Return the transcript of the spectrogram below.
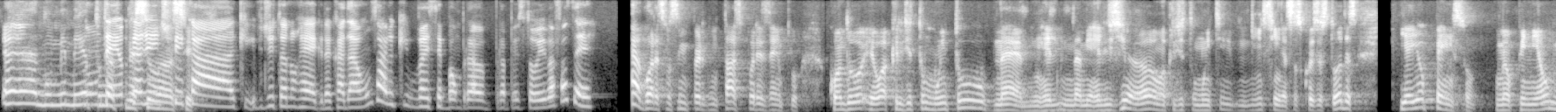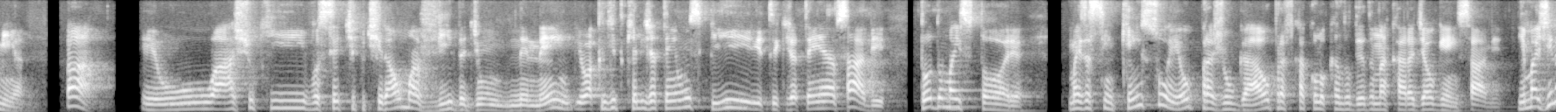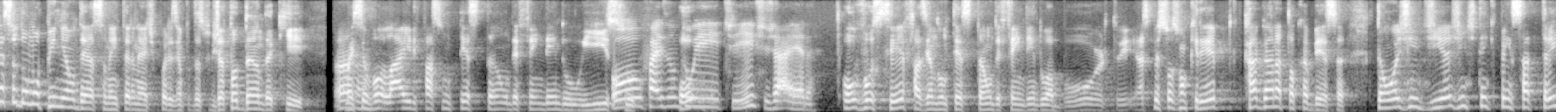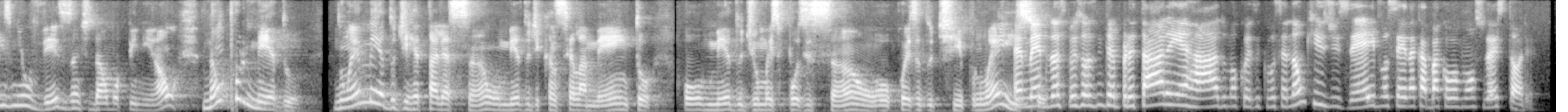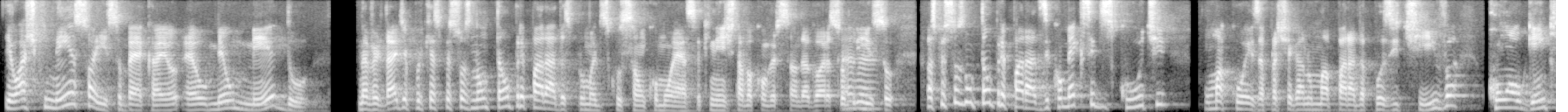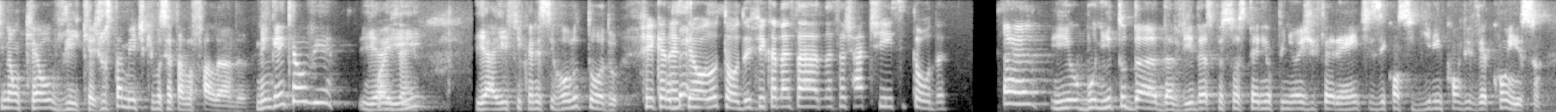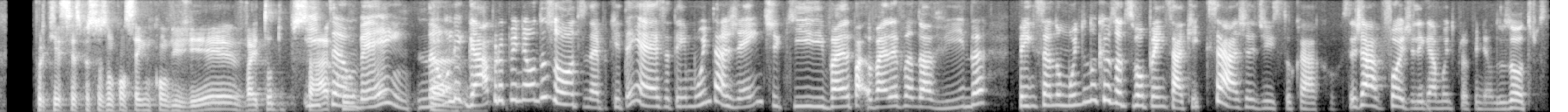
É, não me meto Não tem o que a gente lance. ficar ditando regra. Cada um sabe o que vai ser bom pra, pra pessoa e vai fazer. Agora, se você me perguntasse, por exemplo, quando eu acredito muito né, na minha religião, acredito muito em, enfim, essas coisas todas, e aí eu penso, minha opinião minha, ah, eu acho que você, tipo, tirar uma vida de um neném, eu acredito que ele já tenha um espírito e que já tenha, sabe, toda uma história. Mas assim, quem sou eu pra julgar ou pra ficar colocando o dedo na cara de alguém, sabe? Imagina se eu dou uma opinião dessa na internet, por exemplo, das- já tô dando aqui. Mas se eu vou lá e faço um textão defendendo isso, Ou ou, faz um ou- tweet, ixi, já era. Você fazendo um textão defendendo o aborto, e as pessoas vão querer cagar na tua cabeça. Então, hoje em dia, a gente tem que pensar três mil vezes antes de dar uma opinião, não por medo. Não é medo de retaliação, ou medo de cancelamento, ou medo de uma exposição, ou coisa do tipo. Não é isso. É medo das pessoas interpretarem errado uma coisa que você não quis dizer e você ainda acabar como o monstro da história. Eu acho que nem é só isso, Beca. É, é o meu medo, na verdade, é porque as pessoas não estão preparadas para uma discussão como essa, que nem a gente estava conversando agora sobre Uhum. isso. As pessoas não estão preparadas. E como é que você discute uma coisa para chegar numa parada positiva com alguém que não quer ouvir, que é justamente o que você estava falando? Ninguém quer ouvir. E Pois é. aí, e aí fica nesse rolo todo. Fica Ô, nesse Be- rolo todo e fica nessa, nessa chatice toda. É, e o bonito da, da vida é as pessoas terem opiniões diferentes e conseguirem conviver com isso. Porque se as pessoas não conseguem conviver, vai todo pro saco. E também não Ah. ligar pra opinião dos outros, né? Porque tem essa, tem muita gente que vai, vai levando a vida pensando muito no que os outros vão pensar. O que, que você acha disso, Caco? Você já foi de ligar muito pra opinião dos outros?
